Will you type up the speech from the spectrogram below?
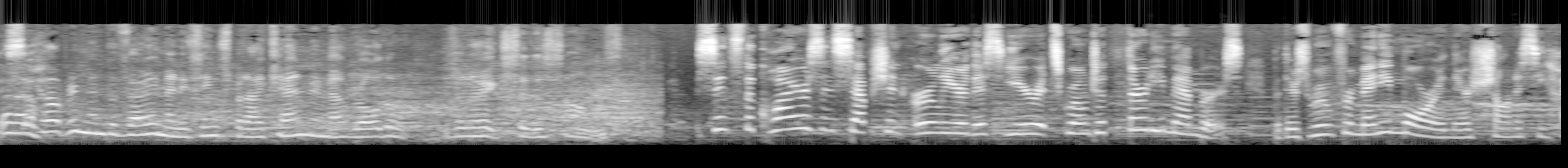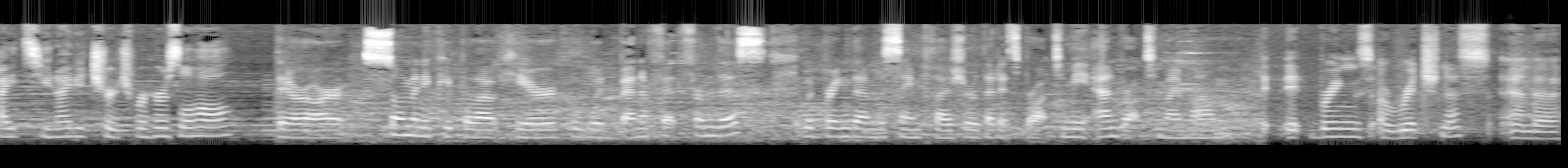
well, so, I can't remember very many things, but I can remember all the, the lyrics to the songs. Since the choir's inception earlier this year, it's grown to 30 members, but there's room for many more in their Shaughnessy Heights United Church Rehearsal Hall. There are so many people out here who would benefit from this. It would bring them the same pleasure that it's brought to me and brought to my mom. It, it brings a richness and a,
